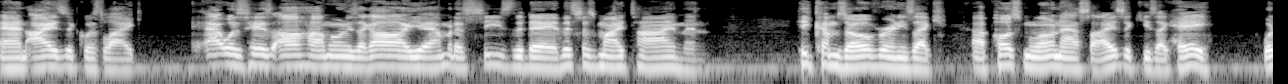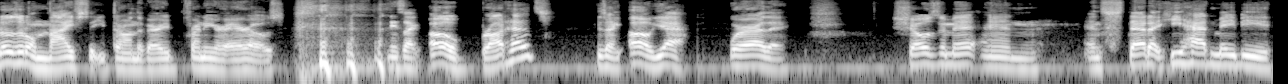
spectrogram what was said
And Isaac was like, that was his aha moment. He's like, oh yeah, I'm gonna seize the day. This is my time. And he comes over and he's like, uh, Post Malone asks Isaac, he's like, hey, what are those little knives that you throw on the very front of your arrows? and he's like, oh, broadheads? He's like, oh, yeah. Where are they? Shows him it. And instead of, he had maybe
